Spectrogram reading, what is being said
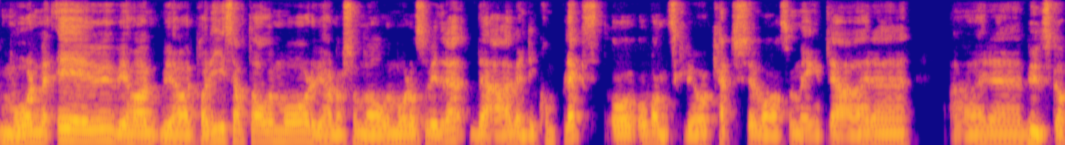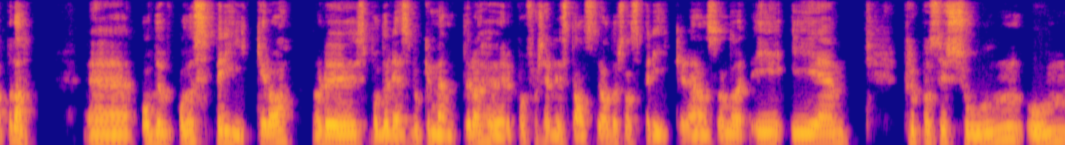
mål med EU, vi har, vi har Parisavtalemål, vi har nasjonale mål osv. Det er veldig komplekst og, og, vanskelig å catche hva som egentlig er, er eh, budskapet. Da. Eh, og, det, og det spriker òg. Når du både leser dokumenter og hører på forskjellige statsråder, så spriker det. Altså når, I i um, proposisjonen om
